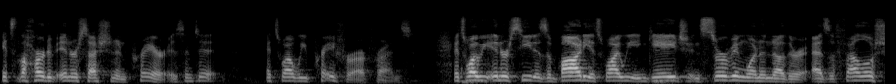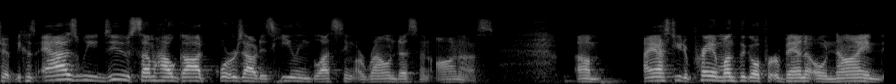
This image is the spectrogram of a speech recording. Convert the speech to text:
It's the heart of intercession and prayer, isn't it? It's why we pray for our friends. It's why we intercede as a body. It's why we engage in serving one another as a fellowship, because as we do, somehow God pours out his healing blessing around us and on us. Um, I asked you to pray a month ago for Urbana 09.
